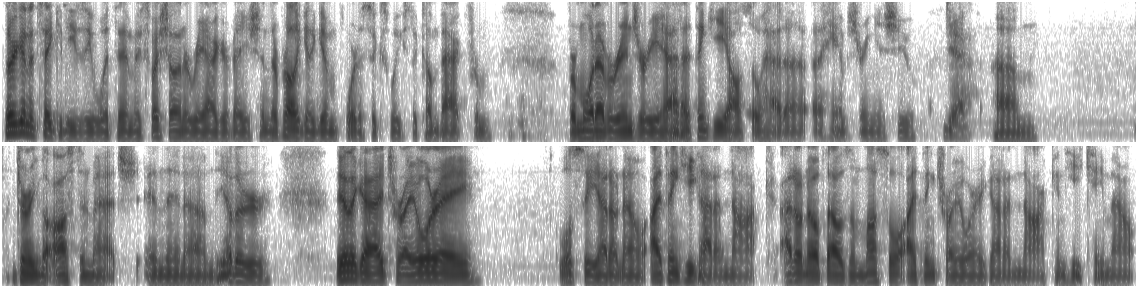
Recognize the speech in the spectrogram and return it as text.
They're going to take it easy with him, especially on a reaggravation. They're probably going to give him four to six weeks to come back from from whatever injury he had. I think he also had a, a hamstring issue Yeah. um, during the Austin match, and then um, the other the other guy, Traore. We'll see. I don't know. I think he got a knock. I don't know if that was a muscle. I think Traore got a knock and he came out.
